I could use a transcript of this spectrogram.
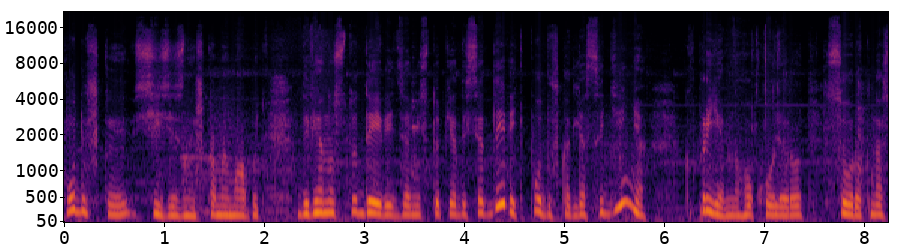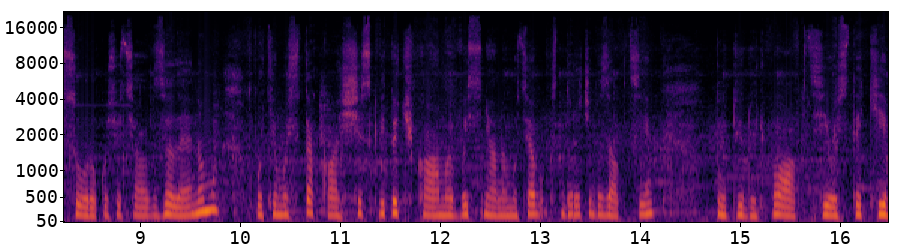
Подушки всі зі знижками, мабуть. 99 замість 159. Подушка для сидіння приємного кольору 40 на 40, ось оця в зеленому. Потім ось така ще з квіточками в весняному. Ця, до речі, без акції. Тут йдуть по акції ось такі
